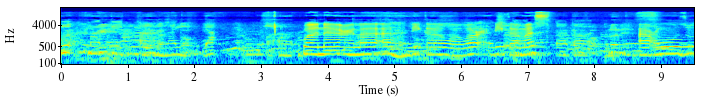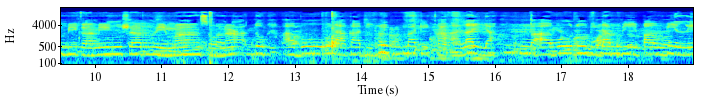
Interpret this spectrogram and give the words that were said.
nikmatika alayya wa ana ala ahdika wa wa'dika mas. A'udzu bika min syarri ma sona Sonatu. Abu laka bi nikmatika alayya. Nga abudu bidambi pawili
